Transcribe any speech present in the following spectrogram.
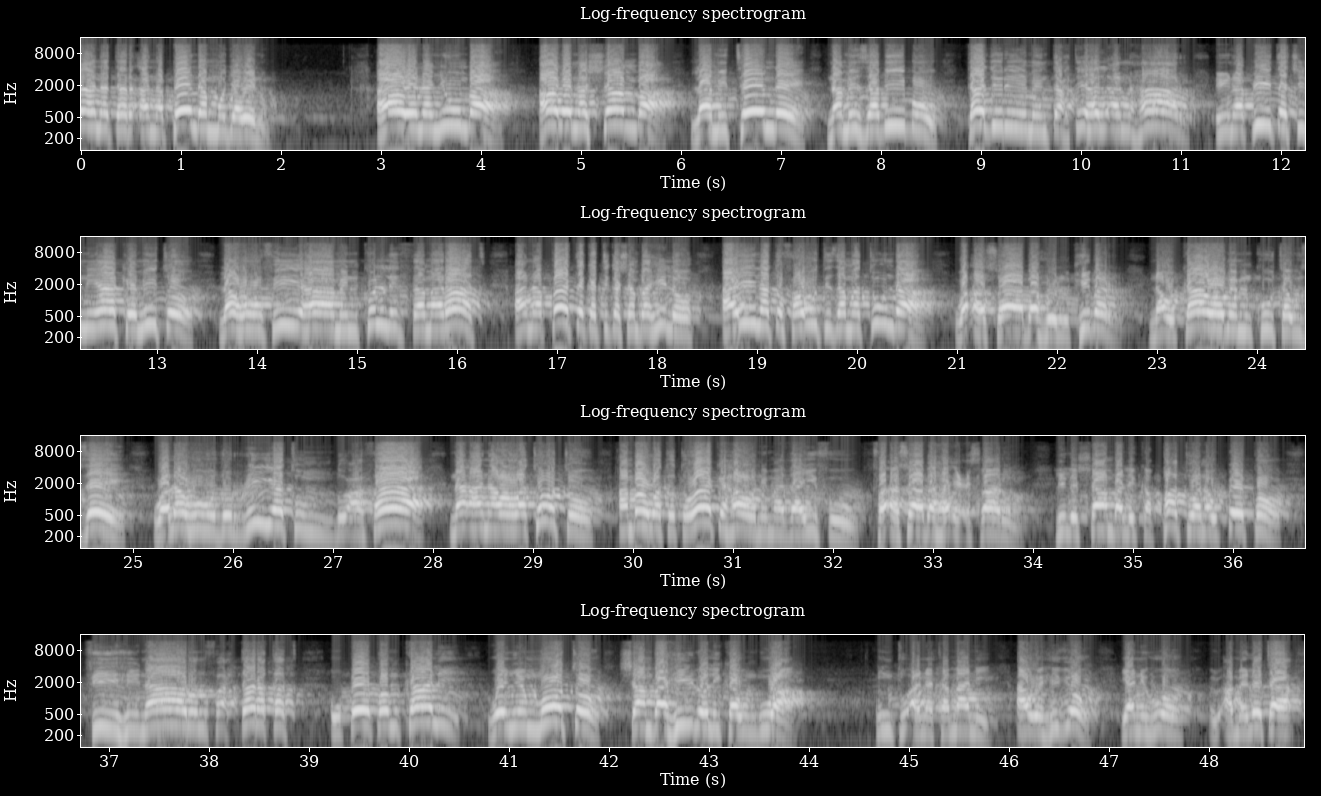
anapenda mmoja wenu awe na nyumba awe na shamba la mitende na mizabibu tajri min tahtiha al-anhar, inapita chini yake mito, lahu fiha min kulli thamarat, anapata katika shamba hilo aina tofauti za matunda. Wa asabahu al-kibar, na ukawa umemkuta uzee. Walahu dhurriyatun duafa, na anao watoto ambao watoto wake hao ni madhaifu. Fa asabaha i'sarun lile shamba likapatwa na upepo, fihi narun fahtarakat, upepo mkali wenye moto, shamba hilo likaungua. Mtu anatamani awe hivyo. Yani huo ameleta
